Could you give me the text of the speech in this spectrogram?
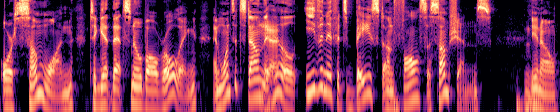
or someone to get that snowball rolling. And once it's down the Yeah. hill, even if it's based on false assumptions, you know,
